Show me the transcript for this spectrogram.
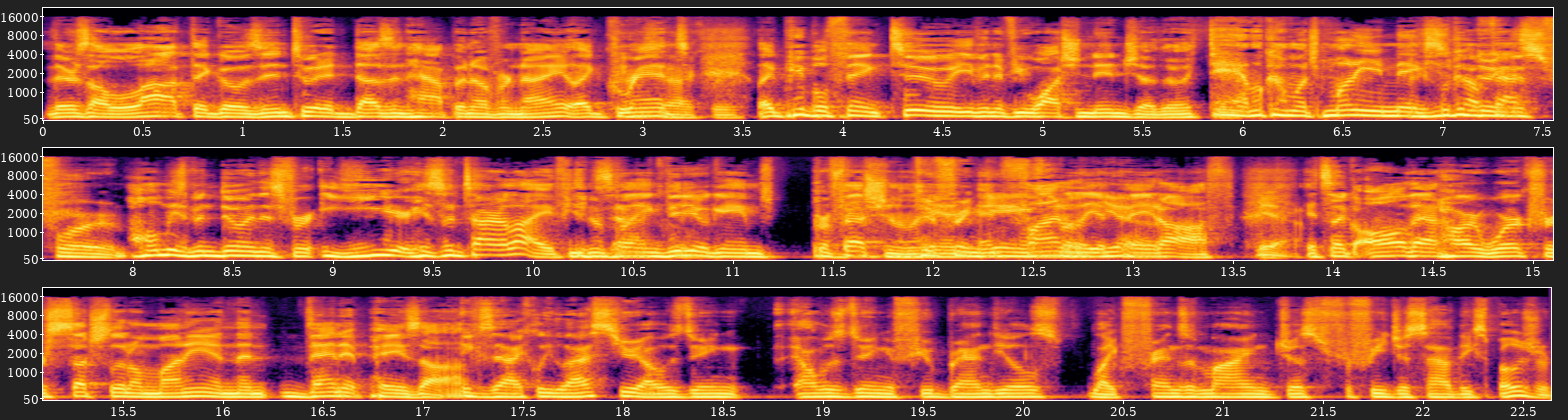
there's a lot that goes into it. It doesn't happen overnight. Like Grant, Exactly. like people think too, even if you watch Ninja, they're like, damn, look how much money he makes. He's look how doing fast this for- homie's been doing this for a year, his entire life. He's been playing video games professionally. Different and, and games, finally it yeah. paid off. Yeah. It's like all that hard work for such little money and then then it pays off. Exactly. Last year I was doing I was doing a few brand deals, like friends of mine, just for free, just to have the exposure.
